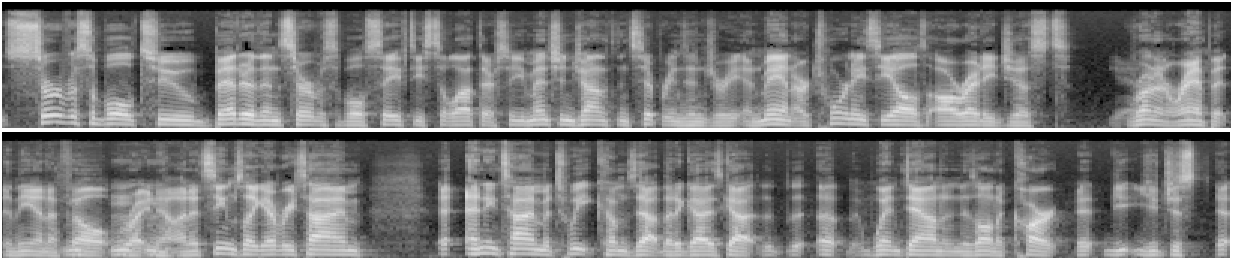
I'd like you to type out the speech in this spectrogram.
serviceable to better than serviceable safety still out there. So you mentioned Jonathan Cyprien's injury, and man, our torn ACL is already just running rampant in the NFL mm-hmm, right mm-hmm. now. And it seems like every time, anytime a tweet comes out that a guy's got uh, uh went down and is on a cart, it, you, you just uh,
